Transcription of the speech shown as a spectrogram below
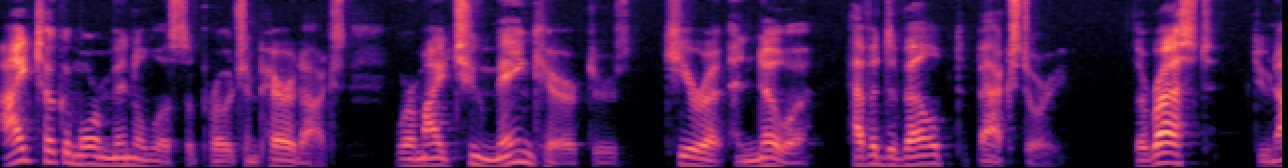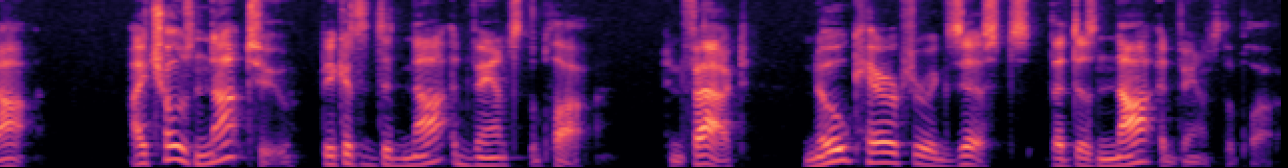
I took a more minimalist approach in Paradox, where my two main characters, Kira and Noah, have a developed backstory. The rest do not. I chose not to because it did not advance the plot. In fact, no character exists that does not advance the plot.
